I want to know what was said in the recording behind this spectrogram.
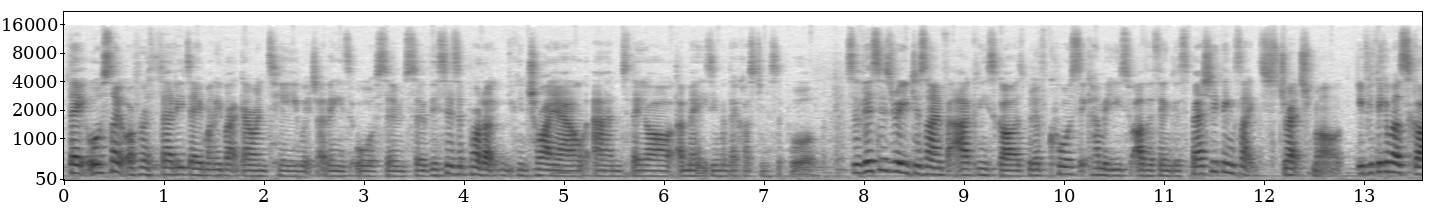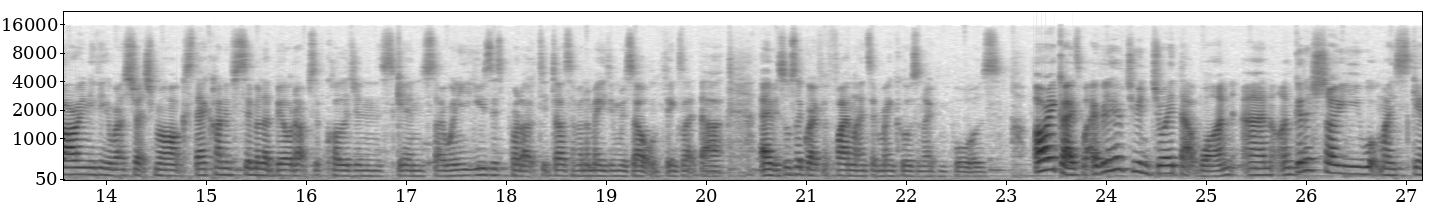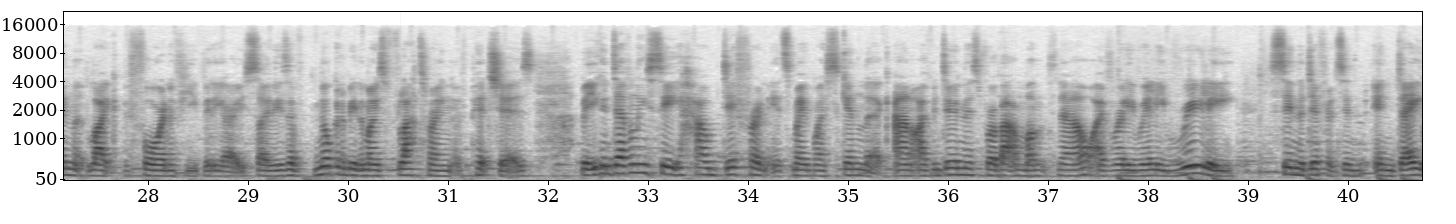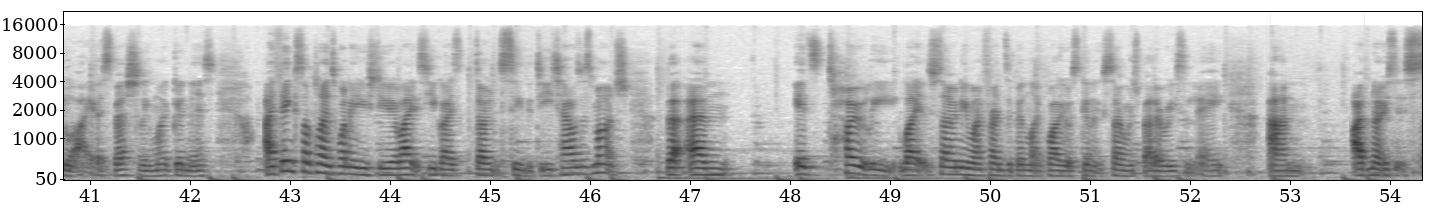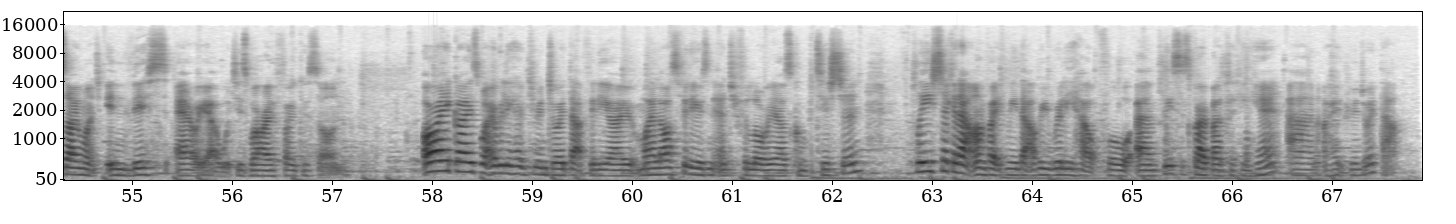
They also offer a 30 day money back guarantee, which I think is awesome. So this is a product you can try out and they are amazing with their customer support. So this is really designed for acne scars, but of course it can be used for other things, especially things like stretch marks. If you think about scarring, you think about stretch marks, they're kind of similar build-ups of collagen in the skin. So when you use this product, it does have an amazing result on things like that. Um, it's also great for fine lines and wrinkles and open pores. Alright guys, well I really hope you enjoyed that one and I'm going to show you what my skin looked like before in a few videos. So these are not going to be the most flattering of pictures but you can definitely see how different it's made my skin look. And I've been doing this for about a month now. I've really really really seen the difference in in daylight especially my goodness. I think sometimes when I use studio lights you guys don't see the details as much but um it's totally like so many of my friends have been like wow your skin looks so much better recently. And I've noticed it so much in this area which is where I focus on Alright guys, well I really hope you enjoyed that video. My last video is an entry for L'Oreal's competition. Please check it out and vote for me, that'll be really helpful. Um, please subscribe by clicking here and I hope you enjoyed that.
